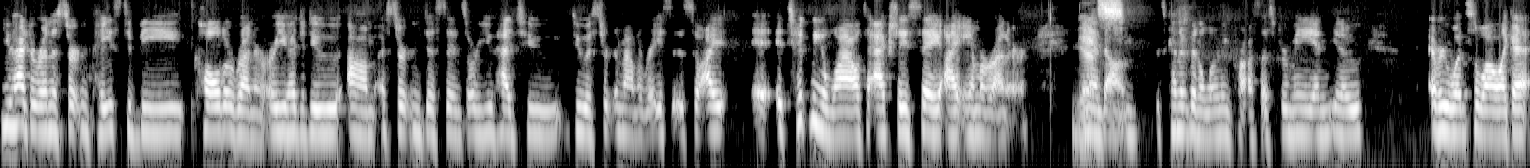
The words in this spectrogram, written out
you had to run a certain pace to be called a runner, or you had to do um, a certain distance, or you had to do a certain amount of races. So I it, it, took me a while to actually say I am a runner. Yes. And um, it's kind of been a learning process for me. And, you know, every once in a while, like I,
